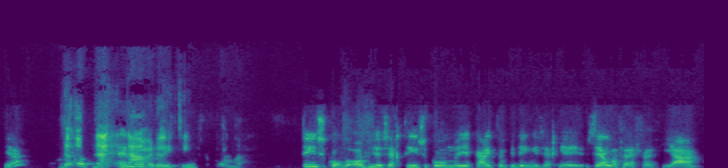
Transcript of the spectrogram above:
Ja? De opname doe je 10 seconden. 10 seconden. Of je zegt 10 seconden, je kijkt op je dingen, zeg je zelf even ja.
